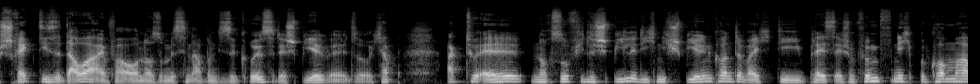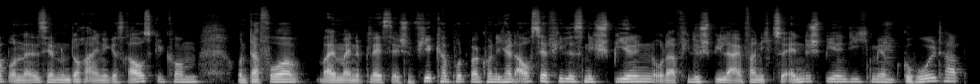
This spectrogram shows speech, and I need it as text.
schreckt diese Dauer einfach auch noch so ein bisschen ab und diese Größe der Spielwelt. So, ich habe aktuell noch so viele Spiele, die ich nicht spielen konnte, weil ich die PlayStation 5 nicht bekommen habe und dann ist ja nun doch einiges rausgekommen. Und davor, weil meine PlayStation 4 kaputt war, konnte ich halt auch sehr vieles nicht spielen oder viele Spiele einfach nicht zu Ende spielen, die ich mir geholt habe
